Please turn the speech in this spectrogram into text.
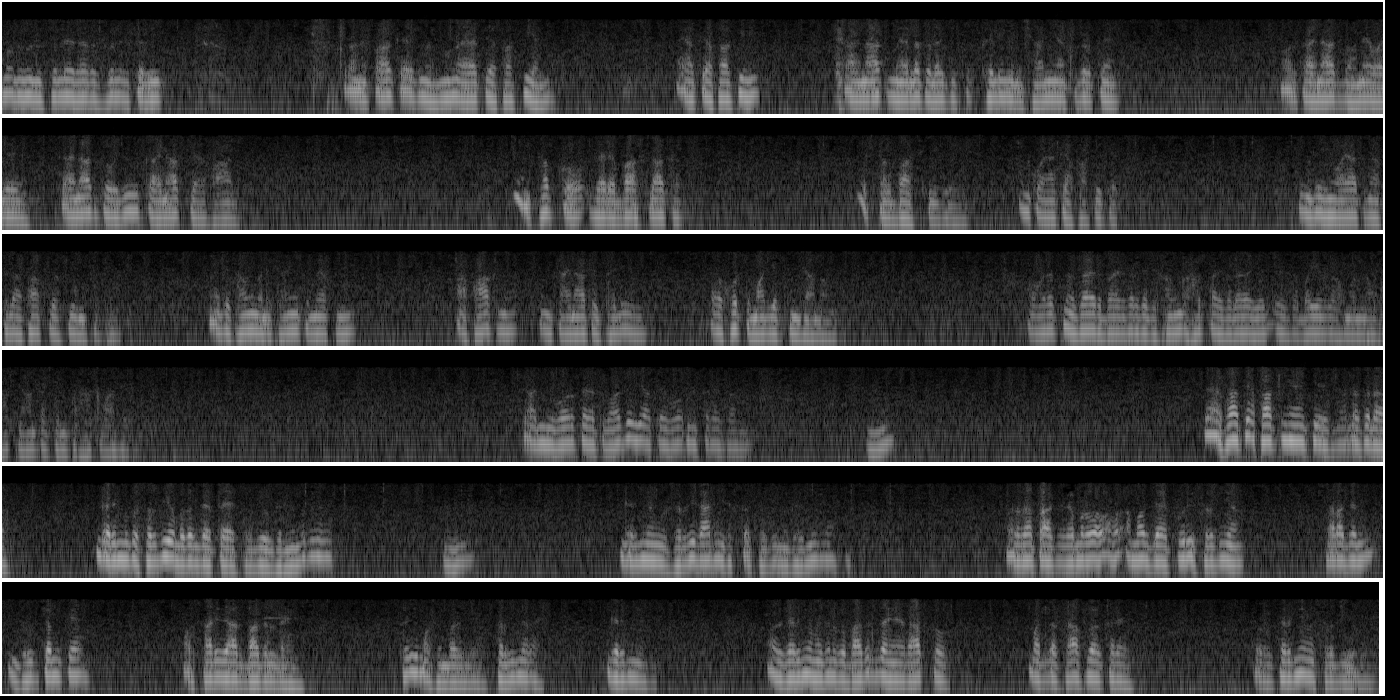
محمد صلی اللہ رسول الکریم قرآن پاک ایک مضمون آیات افاقی ہے۔ آیات افاقی کائنات میں اللہ تعالیٰ کی پھیلی ہوئی نشانیاں قدرتیں اور کائنات میں ہونے والے کائنات کے وجود، کائنات کے افعال۔ ان سب کو زیر باس لا کر اس پر بات کی گئی۔ ان کو آیات افاقی کہتے ہیں۔ یوں آیات میں فی الحال یقین سکیں میں دکھاؤں گا نشانی تو میں اپنی آفاق میں ان کائنات میں پھیلی ہوئی اور خود تمہاری اپنی جانا ہوں اور اتنا ظاہر باہر کر کے دکھاؤں گا حق بھائی رحمن حق یہاں تک ان پر حق واضح کیا آدمی غور کرے تو واضح جاتا ہے، غور نہیں کرے گا ایسا افاقی ہیں کہ اللہ تعالیٰ گرمی کو سردیوں بدل دیتا ہے، سردیوں کو گرمی بدل دیتا ہے؟ گرمیوں میں سردی ڈال نہیں سکتا، سردی میں گرمی لا سکتا۔ اللہ پاک امر امر جائے، پوری سردیاں۔ سارا دن دھوپ چمکے اور ساری رات بادل رہے صحیح موسم بدل گیا، سردی میں رہے، گرمی میں اور گرمیوں میں دن کو بادل رہے ہیں، رات کو مطلب صاف ہوا کرے تو گرمیوں میں سردی ہو گئی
